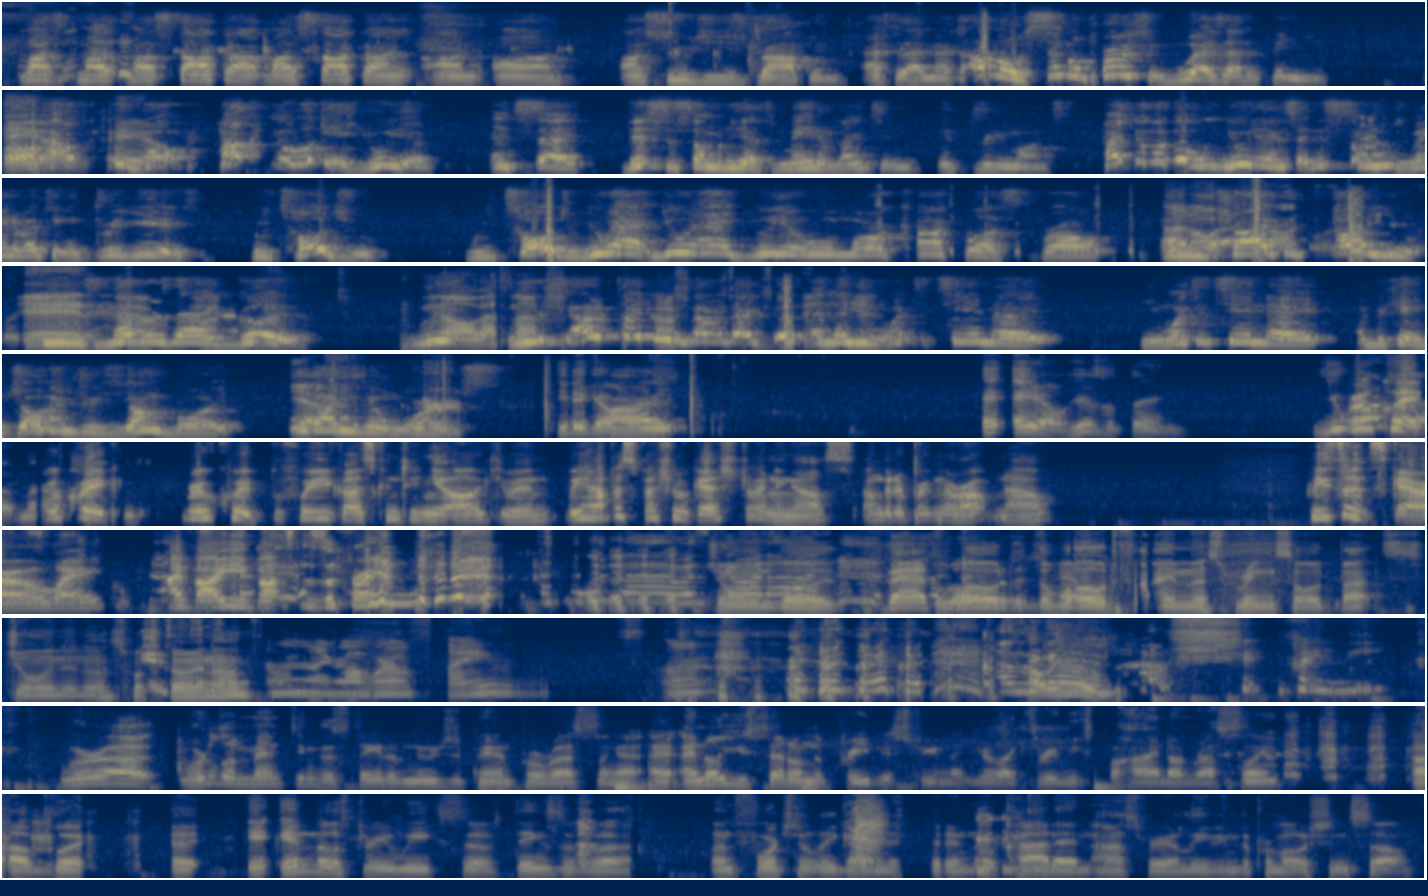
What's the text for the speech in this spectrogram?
my, my, my stock on my stock on on on on Tsuji is dropping after that match. I don't know a single person who has that opinion. Hey, oh, how, can you, how can you look at Yuya and say this is somebody that's main eventing in three months? How can you look at Yuya and say this is someone who's main eventing in three years? We told you. We told you. You had you had Yuya Uemura cockless, bro. And we tried to tell you he was never that good. No, that's not. We tried to tell you he was never that good. And then he went to TNA. He went to TNA and became Joe Hendry's young boy. He yes. got even worse. He did get All worse. Right? Hey, yo, here's the thing. You real quick, real quick, real quick, before you guys continue arguing, we have a special guest joining us. I'm gonna bring her up now. Please don't scare her away. I value Bats as a friend. Join boy. Bats, the world, the, the world famous ringside Bats is joining us. What's going on? Oh my god, world famous. How's it How going? Oh shit, my knee we're uh we're lamenting the state of New Japan Pro Wrestling. I, I know you said on the previous stream that you're like three weeks behind on wrestling, uh, but uh, in, those three weeks, of things have uh, unfortunately gone to shit, and Okada and Ospreay are leaving the promotion. So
